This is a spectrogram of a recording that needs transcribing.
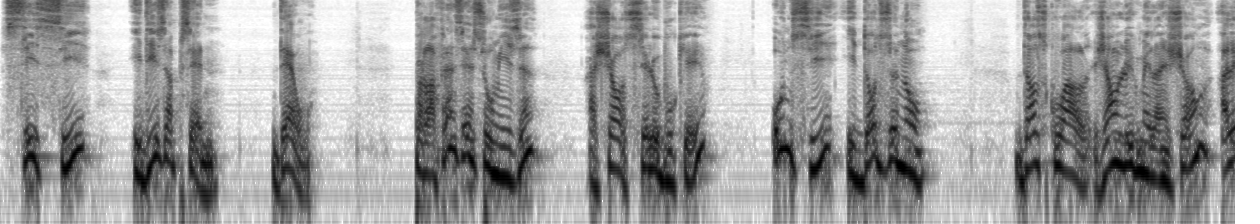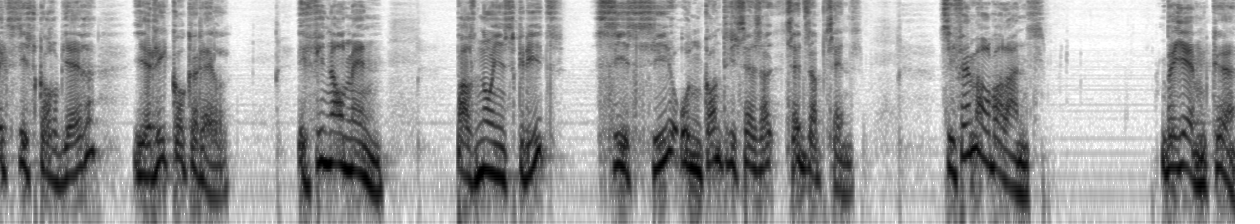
6 sí i 10 absent, 10. Per la França insumisa, això c'est le bouquet, un sí i 12 no, dels quals Jean-Luc Mélenchon, Alexis Corbière i Eric Coquerel. I finalment, pels no inscrits, 6 sí, un contra i 16 absents. Si fem el balanç, veiem que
